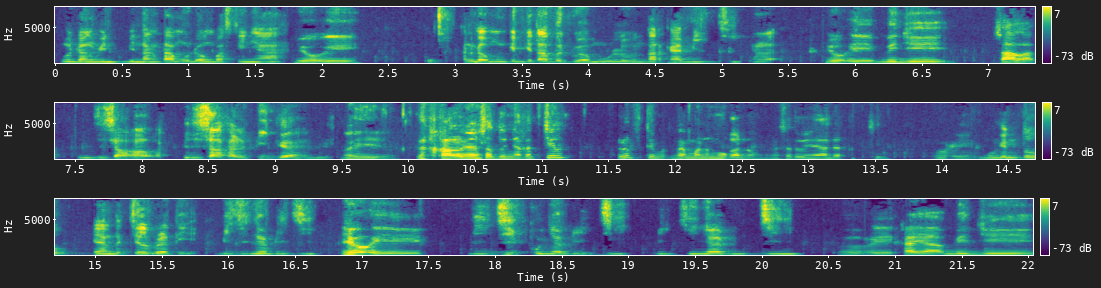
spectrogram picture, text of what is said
ngundang bin- bintang tamu dong pastinya. Yoi, Kan nggak mungkin kita berdua mulu, ntar kayak Hmm. biji. Ya nggak? yoi, biji salad. Biji salah. Biji salah ada tiga. anjir. Oh iya. Nah, kalau yang satunya kecil, lu pernah menemukan dong, yang satunya ada kecil. Oh iya. Mungkin tuh yang kecil berarti bijinya biji. Yoi, Biji punya biji. Bijinya biji. yoi, kayak biji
